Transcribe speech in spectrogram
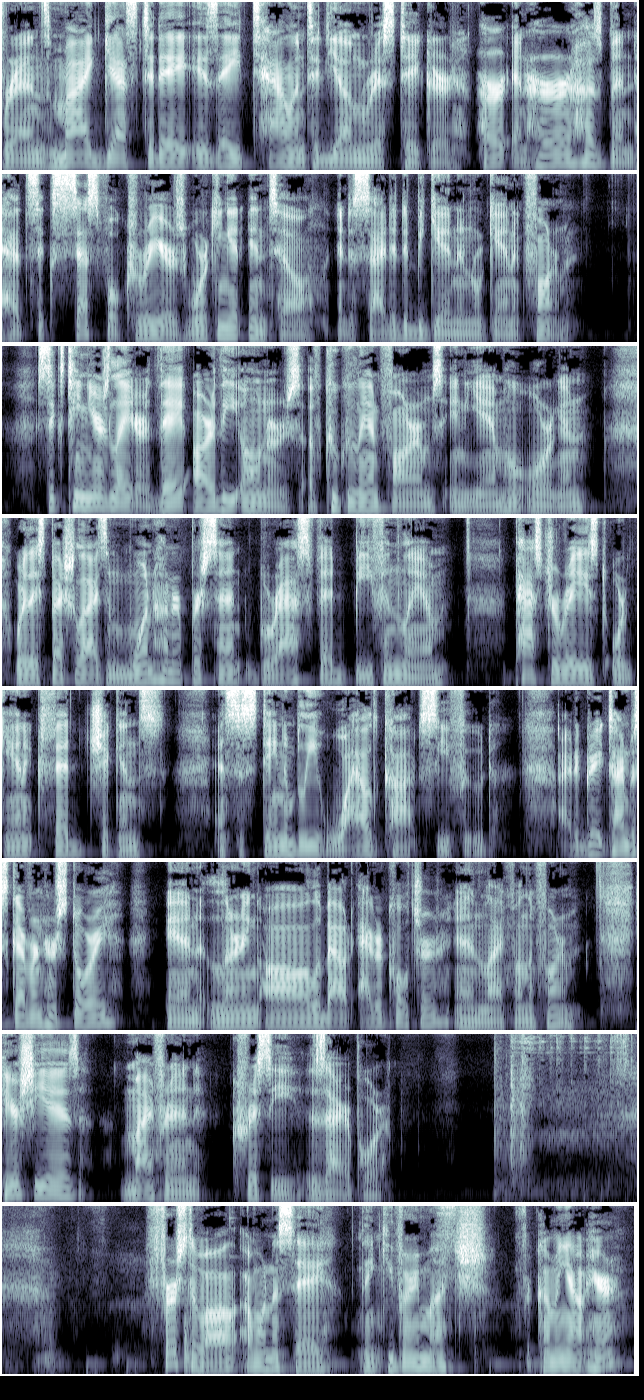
friends. My guest today is a talented young risk taker. Her and her husband had successful careers working at Intel and decided to begin an organic farm. 16 years later, they are the owners of Kookoolan Farms in Yamhill, Oregon, where they specialize in 100% grass fed beef and lamb, pasture raised organic fed chickens, and sustainably wild caught seafood. I had a great time discovering her story and learning all about agriculture and life on the farm. Here she is, my friend Chrissie Zaerpoor. First of all, I want to say thank you very much for coming out here.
